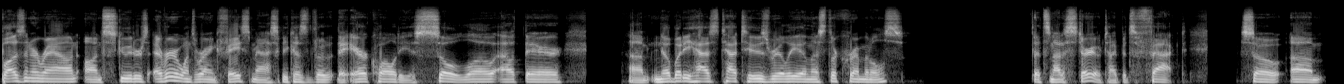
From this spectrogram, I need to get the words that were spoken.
buzzing around on scooters. Everyone's wearing face masks because the the air quality is so low out there. Um, nobody has tattoos really, unless they're criminals. That's not a stereotype; it's a fact. So, um,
